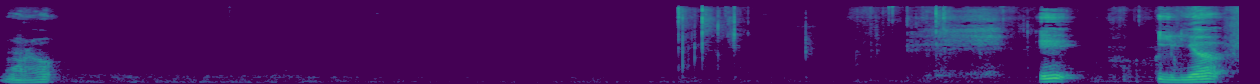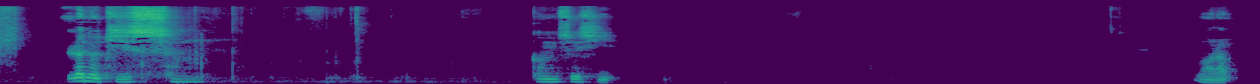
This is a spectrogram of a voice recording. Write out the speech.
Voilà. Et il y a la notice. Comme ceci. Voilà.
